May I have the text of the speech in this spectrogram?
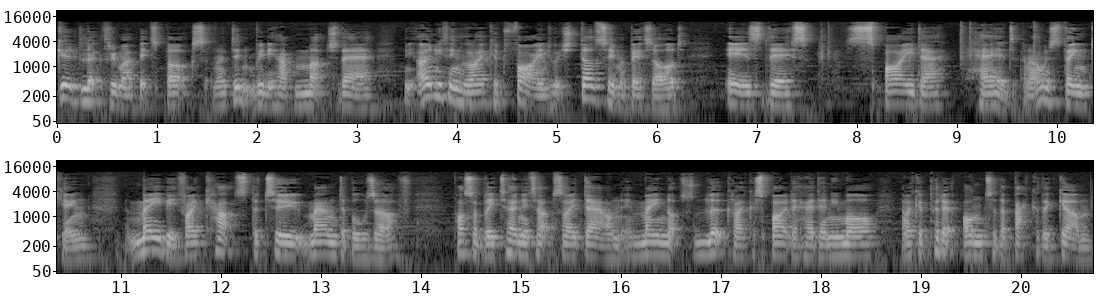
good look through my bits box and I didn't really have much there. The only thing that I could find, which does seem a bit odd, is this spider head and I was thinking maybe if I cut the two mandibles off possibly turn it upside down it may not look like a spider head anymore and I could put it onto the back of the gum.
